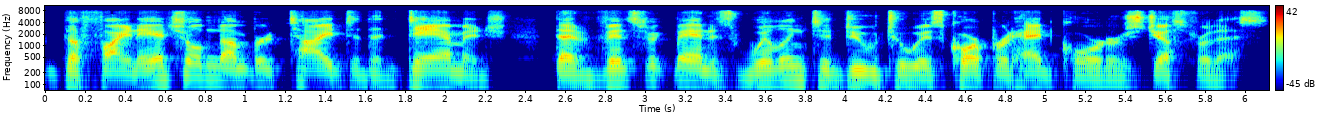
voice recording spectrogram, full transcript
the financial number tied to the damage that Vince McMahon is willing to do to his corporate headquarters just for this.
